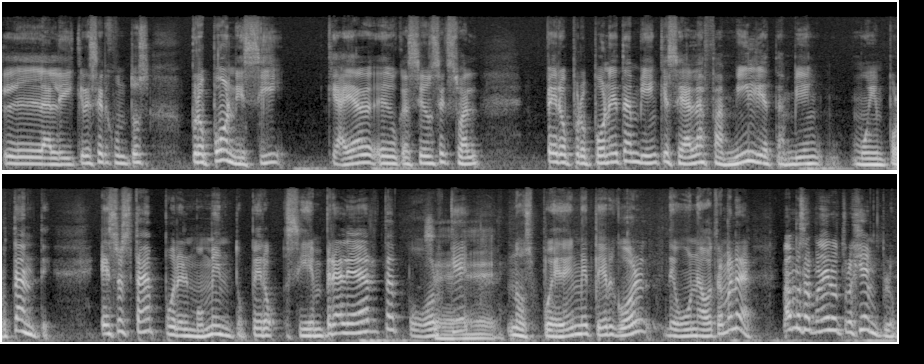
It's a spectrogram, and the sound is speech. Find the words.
la ley Crecer Juntos propone, sí, que haya educación sexual, pero propone también que sea la familia también muy importante. Eso está por el momento, pero siempre alerta porque Sí. nos pueden meter gol de una u otra manera. Vamos a poner otro ejemplo.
